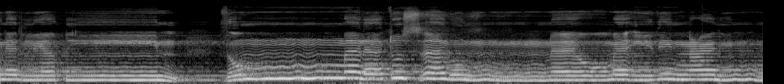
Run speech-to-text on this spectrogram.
عين اليقين. ثم لتسألن يومئذ عن النعيم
